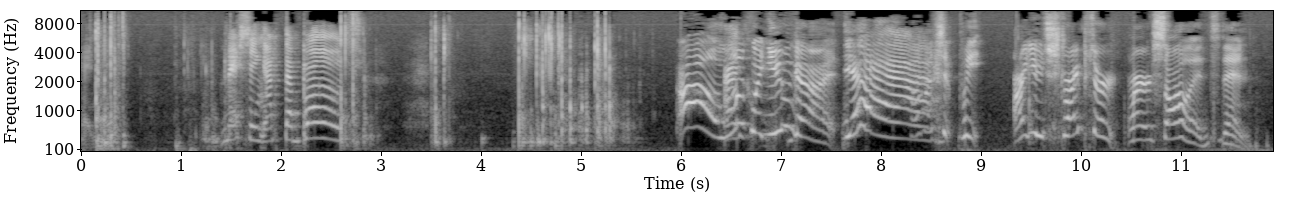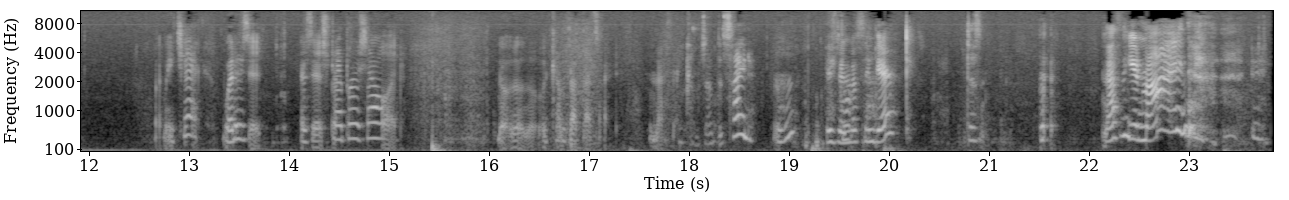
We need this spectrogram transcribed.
Hand me. You're messing up the boat. Oh, look what you got. Yeah. How much? Wait, are you stripes or, or solids then? Let me check. What is it? Is it stripe or salad? No, no, no. It comes out that side. Nothing. Comes out the side. Mm-hmm. Is there nothing there? Doesn't. Nothing in mine.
